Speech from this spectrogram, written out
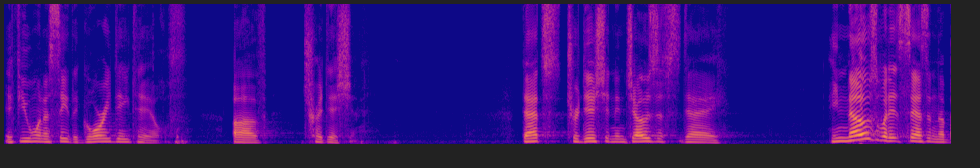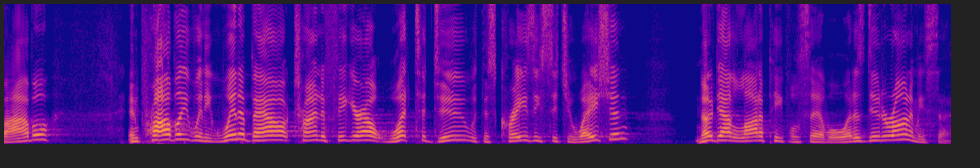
if you want to see the gory details of tradition. That's tradition in Joseph's day. He knows what it says in the Bible. And probably when he went about trying to figure out what to do with this crazy situation, no doubt a lot of people said, Well, what does Deuteronomy say?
